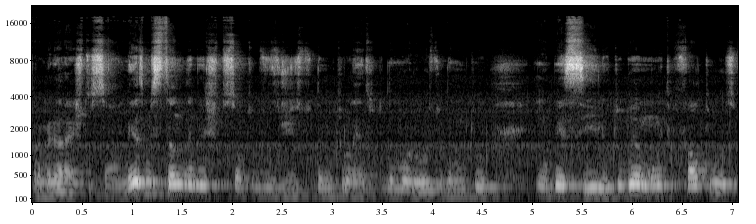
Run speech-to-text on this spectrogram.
para melhorar a instituição. Mesmo estando dentro da instituição todos os dias, tudo é muito lento, tudo é moroso, tudo é muito empecilho, tudo é muito faltoso.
